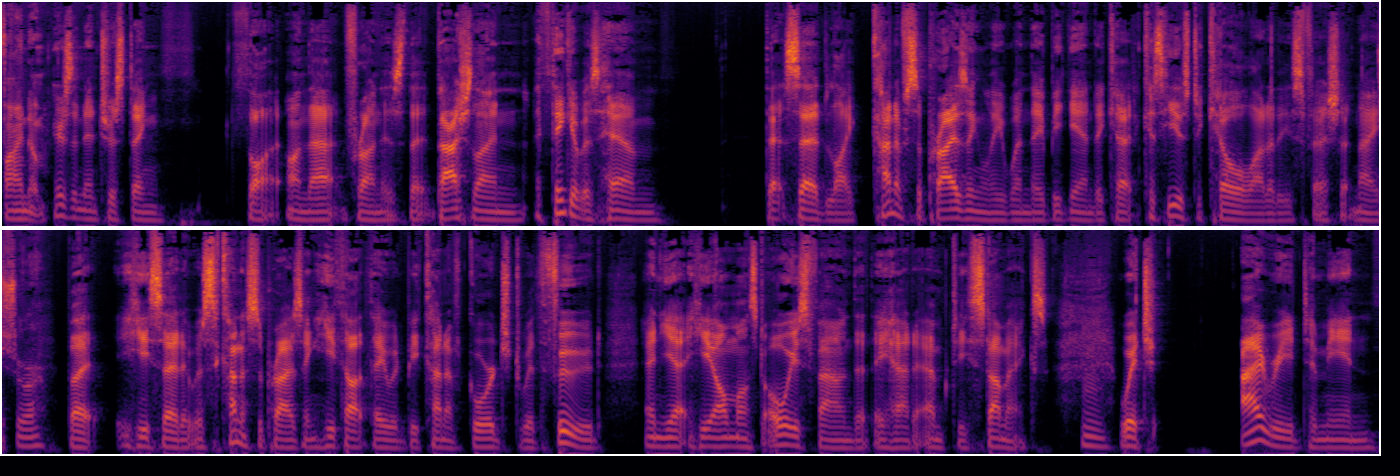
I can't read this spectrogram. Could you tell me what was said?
find them. Here's an interesting thought on that front is that Bashline, I think it was him that said, like, kind of surprisingly when they began to catch, because he used to kill a lot of these fish at night. sure. But he said it was kind of surprising. He thought they would be kind of gorged with food, and yet he almost always found that they had empty stomachs, Hmm. which I read to mean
